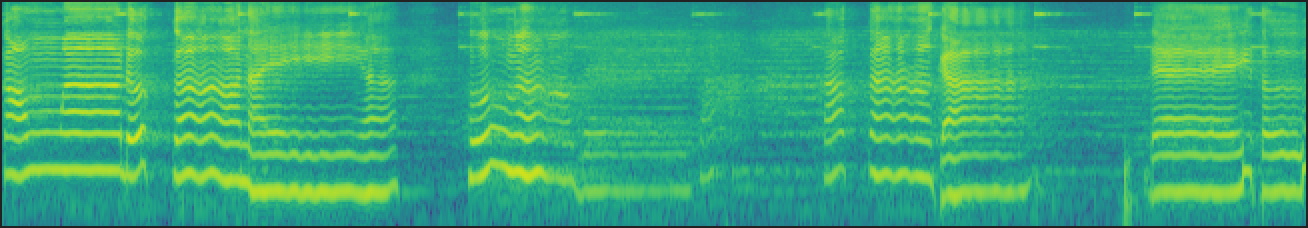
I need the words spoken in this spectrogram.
Công à, đức à, này hướng về tất cả đệ tử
